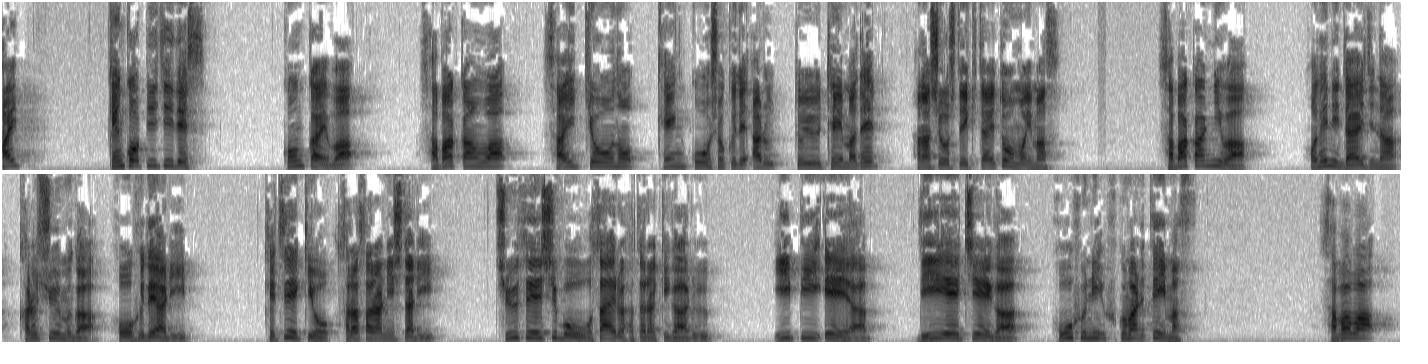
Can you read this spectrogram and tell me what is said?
はい。健康 PT です。今回は、サバ缶は最強の健康食であるというテーマで話をしていきたいと思います。サバ缶には骨に大事なカルシウムが豊富であり、血液をサラサラにしたり、中性脂肪を抑える働きがある EPA や DHA が豊富に含まれています。サバは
